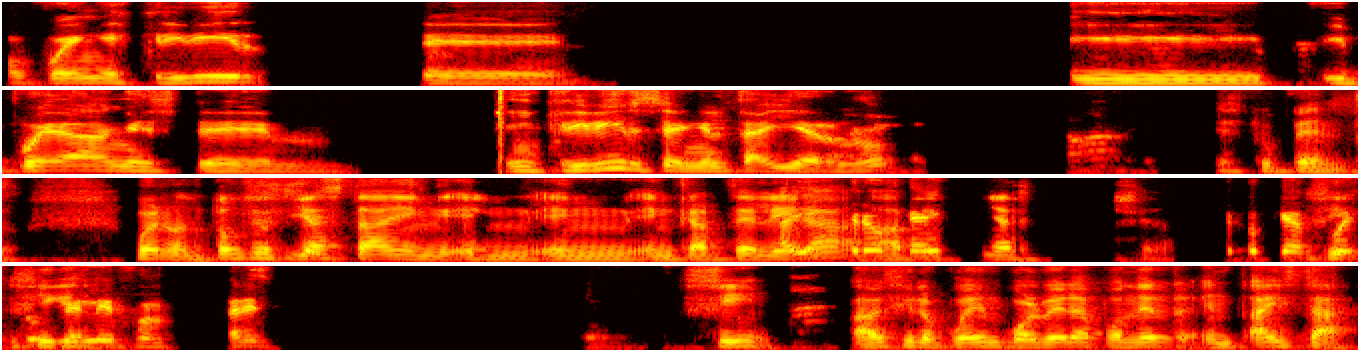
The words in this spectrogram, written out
o pueden escribir eh, y, y, puedan este, inscribirse en el taller, ¿no? Estupendo. Bueno, entonces ya está en, en, en, cartelera. creo, que ha puesto teléfono. Sí, a ver si lo pueden volver a poner. ahí está,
